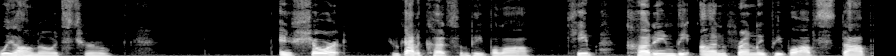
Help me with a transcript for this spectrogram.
We all know it's true. In short, you've got to cut some people off. Keep cutting the unfriendly people off. Stop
